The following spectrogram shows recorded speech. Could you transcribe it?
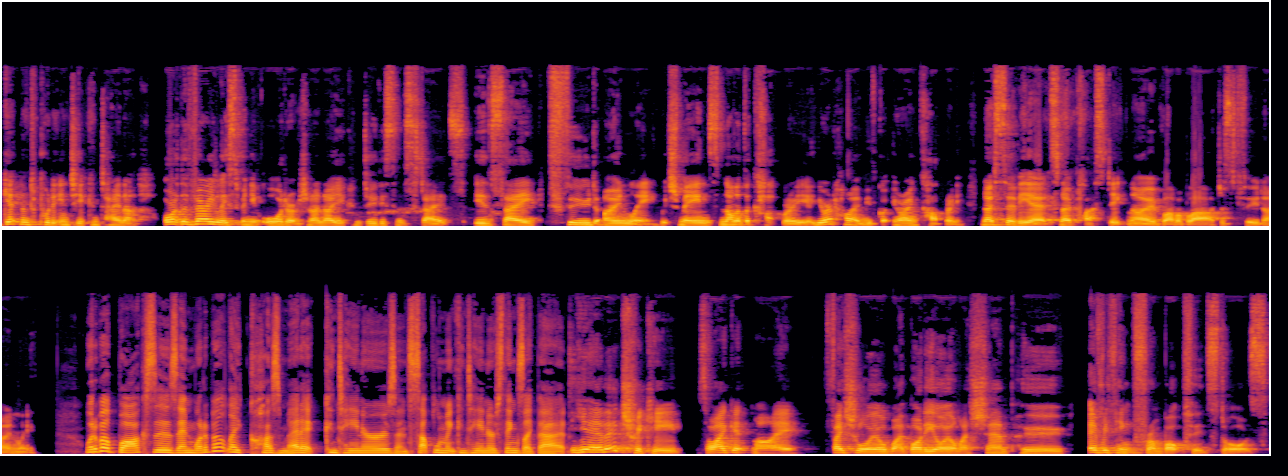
get them to put it into your container, or at the very least, when you order it, and I know you can do this in the States, is say food only, which means none of the cutlery. You're at home, you've got your own cutlery, no serviettes, no plastic, no blah, blah, blah, just food only. What about boxes and what about like cosmetic containers and supplement containers, things like that? Yeah, they're tricky. So I get my facial oil, my body oil, my shampoo, everything from bulk food stores.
